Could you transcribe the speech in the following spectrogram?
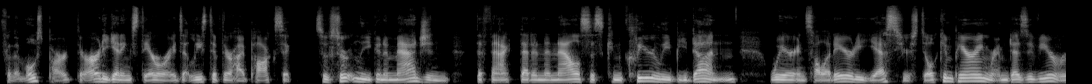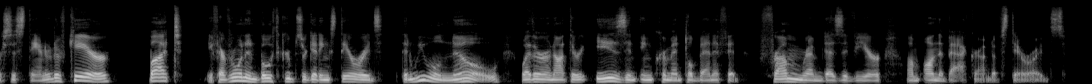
for the most part, they're already getting steroids, at least if they're hypoxic. So, certainly, you can imagine the fact that an analysis can clearly be done where, in solidarity, yes, you're still comparing remdesivir versus standard of care, but if everyone in both groups are getting steroids, then we will know whether or not there is an incremental benefit from remdesivir um, on the background of steroids.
